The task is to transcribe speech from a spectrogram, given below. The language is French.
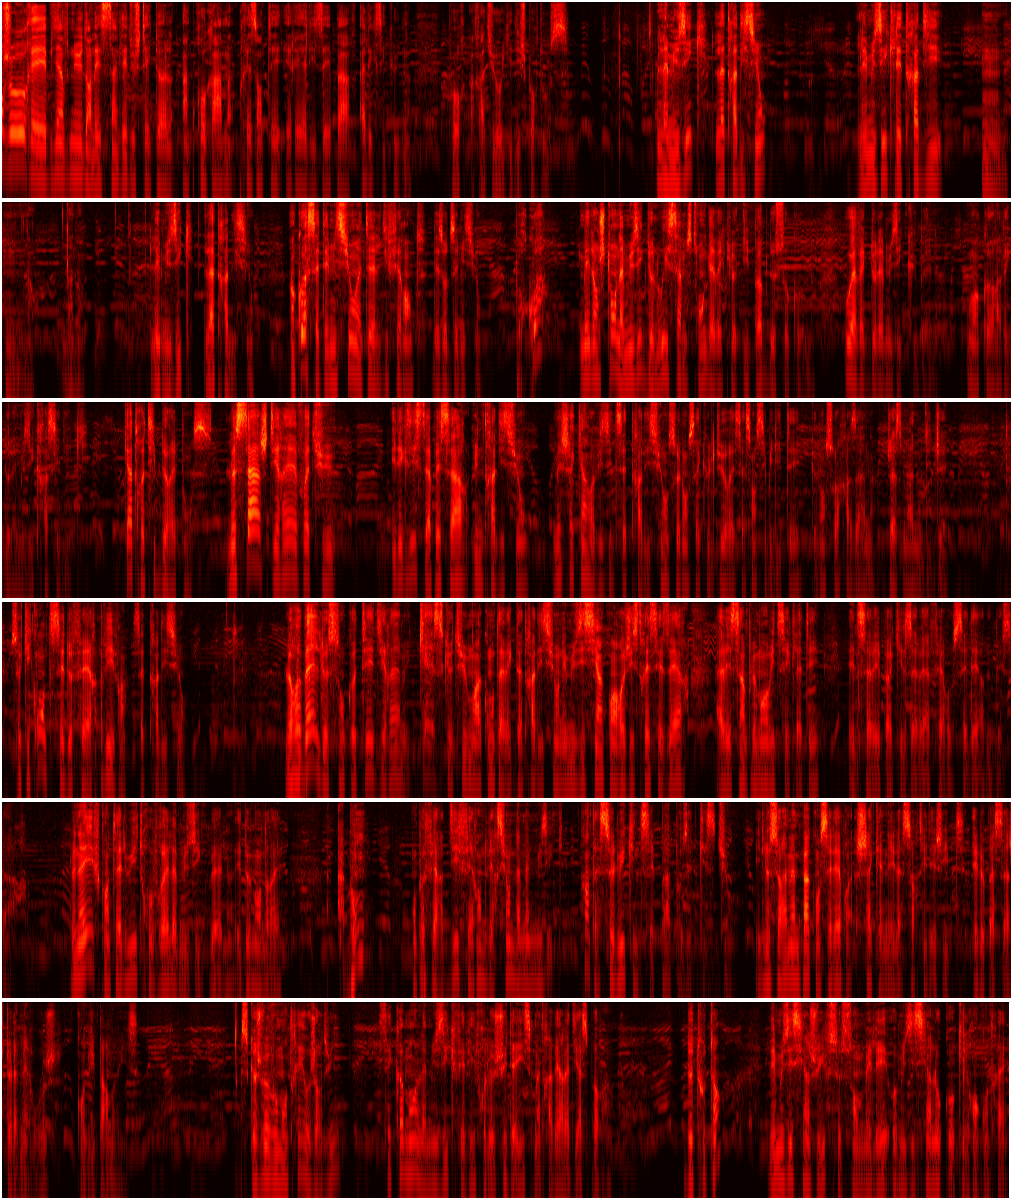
Bonjour et bienvenue dans Les Cinglés du Statel, un programme présenté et réalisé par Alexis Kuhn pour Radio Yiddish pour tous. La musique, la tradition, les musiques, les tradis... Hmm, hmm, non, non, non. Les musiques, la tradition. En quoi cette émission est-elle différente des autres émissions? Pourquoi mélange-t-on la musique de Louis Armstrong avec le hip-hop de So ou avec de la musique cubaine, ou encore avec de la musique racidique Quatre types de réponses. Le sage dirait, vois-tu, il existe à Pessar une tradition, mais chacun revisite cette tradition selon sa culture et sa sensibilité, que l'on soit Razan, jazzman ou DJ. Ce qui compte, c'est de faire vivre cette tradition. Le rebelle, de son côté, dirait Mais qu'est-ce que tu me racontes avec ta tradition? Les musiciens qui ont enregistré ces airs avaient simplement envie de s'éclater et ne savaient pas qu'ils avaient affaire au cédère de Pessard. Le naïf, quant à lui, trouverait la musique belle et demanderait Ah bon? On peut faire différentes versions de la même musique? Quant à celui qui ne sait pas poser de questions, il ne saurait même pas qu'on célèbre chaque année la sortie d'Égypte et le passage de la mer Rouge, conduit par Moïse. Ce que je veux vous montrer aujourd'hui, c'est comment la musique fait vivre le judaïsme à travers la diaspora. De tout temps, les musiciens juifs se sont mêlés aux musiciens locaux qu'ils rencontraient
